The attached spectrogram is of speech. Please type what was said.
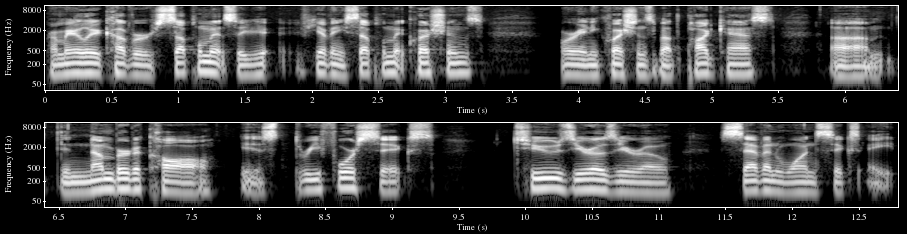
primarily cover supplements. So if you have any supplement questions or any questions about the podcast, um, the number to call is 346 200 7168.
